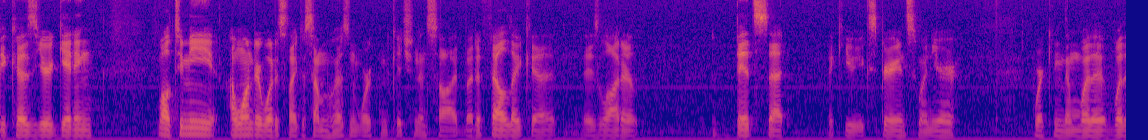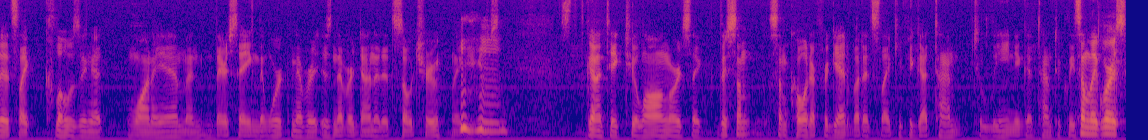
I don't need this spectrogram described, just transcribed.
because you're getting well to me I wonder what it's like to someone who hasn't worked in the kitchen and saw it but it felt like uh, there's a lot of bits that like you experience when you're working them whether whether it's like closing at 1 a.m and they're saying the work never is never done and it's so true. Like you just, it's gonna take too long or it's like there's some some code I forget but it's like if you got time to lean you got time to clean. Something like worse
